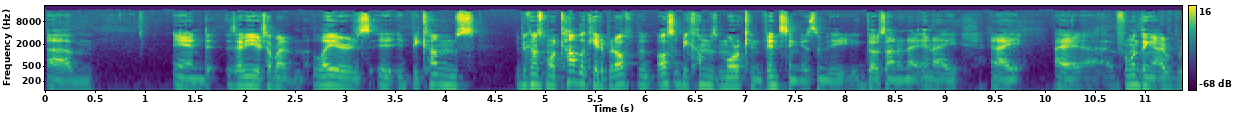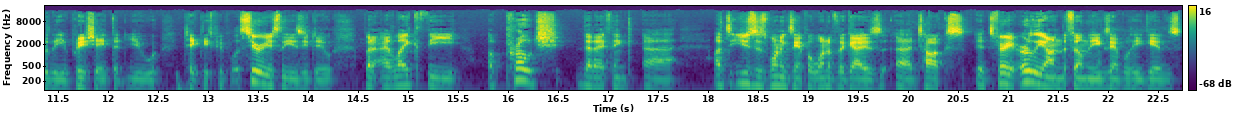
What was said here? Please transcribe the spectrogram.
Um, and Zeddy, you're talking about layers. It, it becomes it becomes more complicated, but also also becomes more convincing as the movie goes on. And I and I and I. I, uh, for one thing, I really appreciate that you take these people as seriously as you do, but I like the approach that I think. Uh, I'll use as one example. One of the guys uh, talks. It's very early on in the film. The example he gives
